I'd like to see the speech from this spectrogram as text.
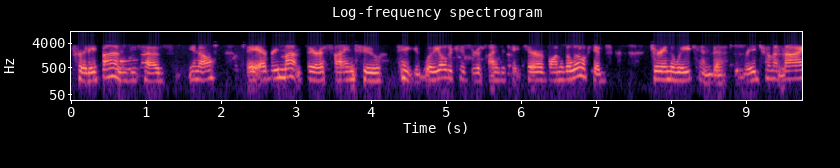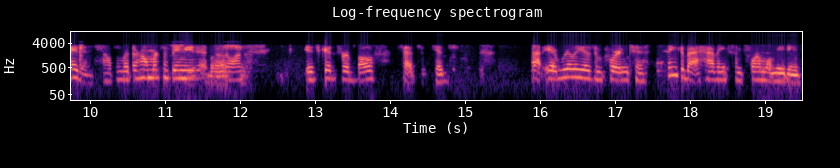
pretty fun because you know they every month they're assigned to take. Well, the older kids are assigned to take care of one of the little kids during the week and to read to them at night and help them with their homework if they need it and so on. It's good for both sets of kids. But it really is important to think about having some formal meetings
